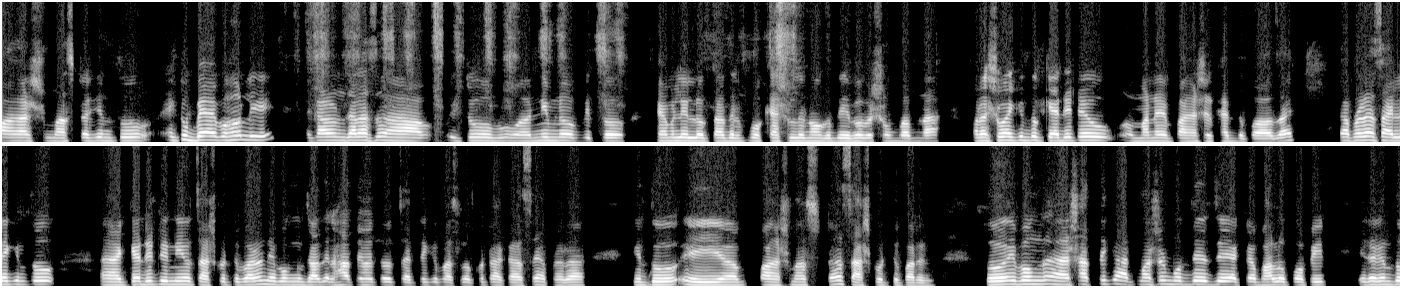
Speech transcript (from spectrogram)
পাঙাশ মাছটা কিন্তু একটু ব্যয়বহুলই কারণ যারা একটু নিম্নবিত্ত ফ্যামিলির লোক তাদের পক্ষে আসলে নগদে এভাবে সম্ভব না। অনেক সময় কিন্তু ক্যাডেটেও মানে পাঙাশের খাদ্য পাওয়া যায়। তো আপনারা চাইলে কিন্তু ক্যাডেটে নিয়েও চাষ করতে পারেন এবং যাদের হাতে হয়তো চার থেকে পাঁচ লক্ষ টাকা আছে আপনারা কিন্তু এই পাঙাশ মাছটা চাষ করতে পারেন। তো এবং সাত থেকে আট মাসের মধ্যে যে একটা ভালো প্রফিট এটা কিন্তু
